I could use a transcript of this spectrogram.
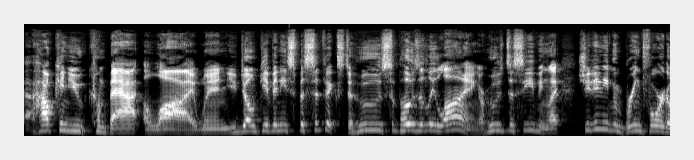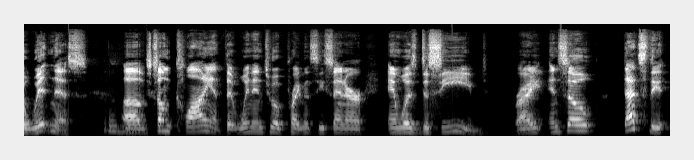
how can you combat a lie when you don't give any specifics to who's supposedly lying or who's deceiving? Like, she didn't even bring forward a witness mm-hmm. of some client that went into a pregnancy center and was deceived, right? And so that's the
